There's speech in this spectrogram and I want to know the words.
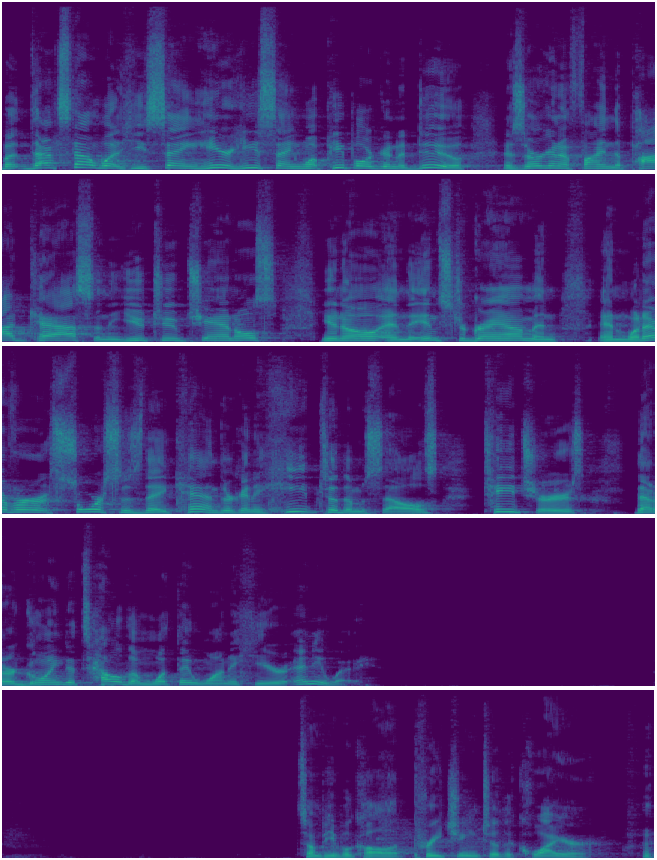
But that's not what he's saying here. He's saying what people are going to do is they're going to find the podcasts and the YouTube channels, you know, and the Instagram and, and whatever sources they can. They're going to heap to themselves teachers that are going to tell them what they want to hear anyway. Some people call it preaching to the choir.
